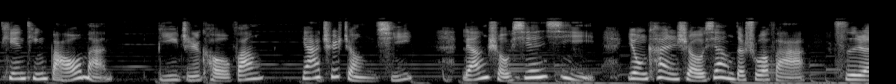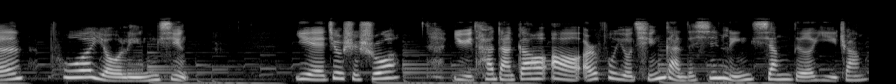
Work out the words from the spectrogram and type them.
天庭饱满。鼻直口方，牙齿整齐，两手纤细。用看手相的说法，此人颇有灵性。也就是说，与他那高傲而富有情感的心灵相得益彰。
